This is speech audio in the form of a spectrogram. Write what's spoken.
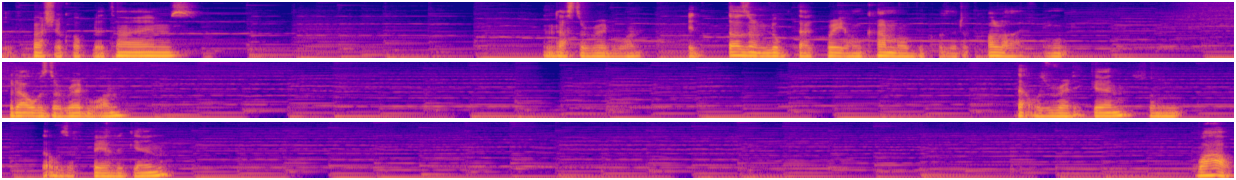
It'll flash a couple of times. And that's the red one. It doesn't look that great on camera because of the color, I think. But that was the red one. was red again, so that was a fail again. Wow,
